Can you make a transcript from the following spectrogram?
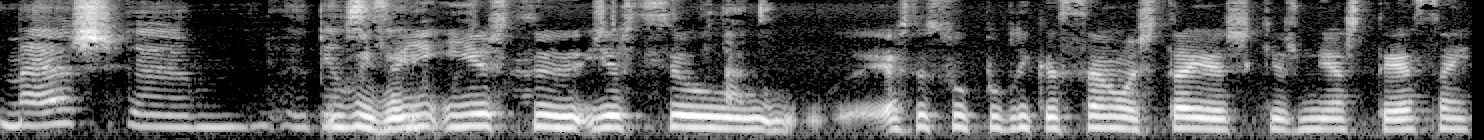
mas uh, penso Luísa, que... e este, este seu, esta sua publicação, as teias que as mulheres tecem,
